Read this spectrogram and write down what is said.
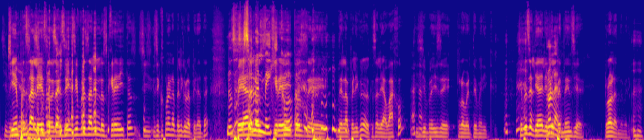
Siempre sale siempre eso, sí, siempre salen los créditos. Si se compra una película pirata, No sé si vean solo los en México. créditos de, de la película, lo que sale abajo, y siempre dice Robert Emmerich. Siempre es el día de la Roland. independencia. Roland Emmerich. Ajá.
